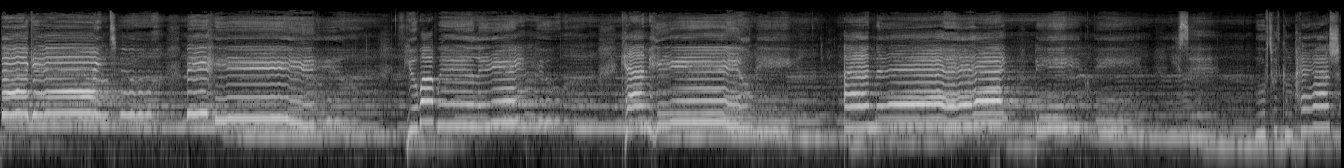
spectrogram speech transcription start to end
begging to be healed. If you are willing, you can heal moved with compassion,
